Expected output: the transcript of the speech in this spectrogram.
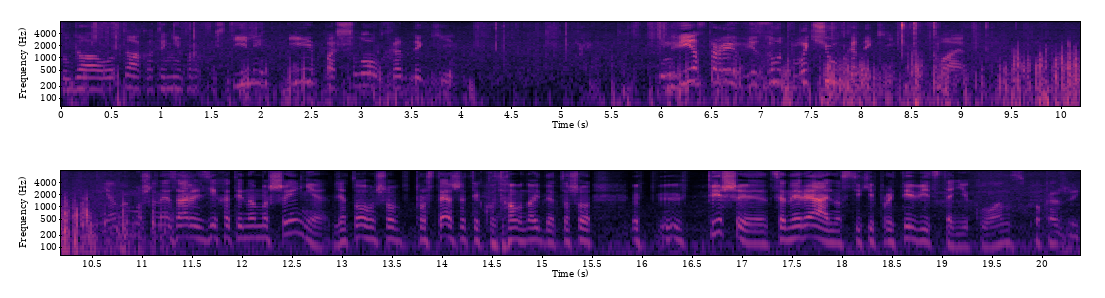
Да, вот так вот они пропустили и пошло в ходаки. Инвесторы везут мочу в называют. Я вимушений зараз їхати на машині для того, щоб простежити, куди воно йде. То що е, е, піші це нереально стільки пройти відстань яку. А ну, покажи.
